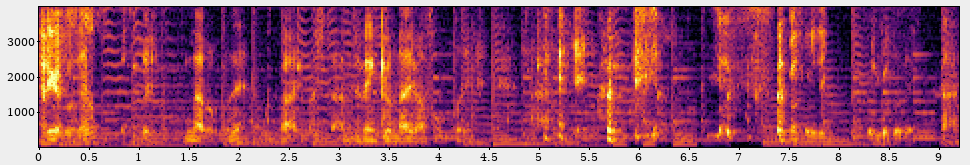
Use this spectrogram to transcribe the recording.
ありがとうございます、本当に。なるほどね。わかりました。勉強になります、本当に。はいまあ、それで、ということで。はい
